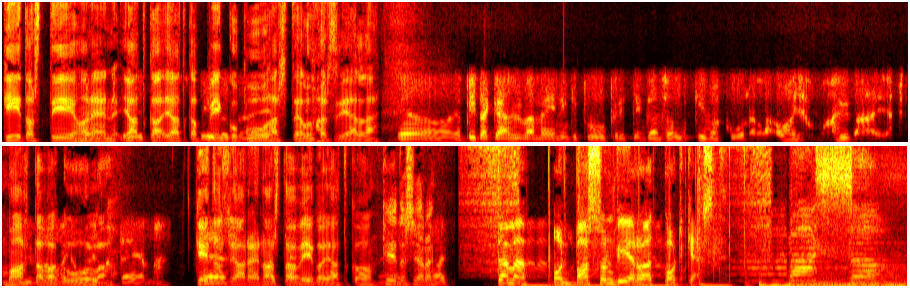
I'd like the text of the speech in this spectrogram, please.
Kiitos Tiihonen, no, jatka, jatka kiitos, pikku puuhastelua siellä. Joo, ja pitäkää hyvä meininki Blueprintin kanssa, on ollut kiva kuunnella ohjelmaa, hyvää äijät. Mahtava hyvä kuulla. Teema. Kiitos yes. Jare, nostaa okay. viikon jatkoon. Kiitos Jare. Tämä on Basson vieraat podcast. Basso.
